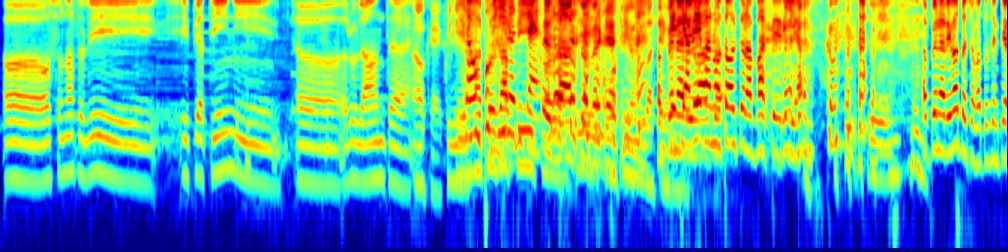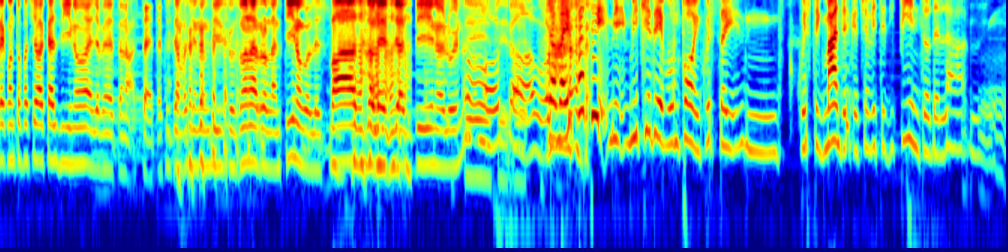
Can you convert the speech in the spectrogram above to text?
Uh, ho suonato lì i piattini, uh, rullante. Ah, ok, quindi C'è una un cosa pochino di te. Esatto, sì, perché- batteria. Perché ti avevano tolto la batteria. Come- sì. Appena arrivato ci ha fatto sentire quanto faceva casino e gli abbiamo detto no aspetta qui stiamo facendo un disco suona il rollantino con le spazzole il piattino e lui Sì, no sì, sì. cavolo No, ma infatti mi, mi chiedevo un po' in questa, in questa immagine che ci avete dipinto della, mm,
